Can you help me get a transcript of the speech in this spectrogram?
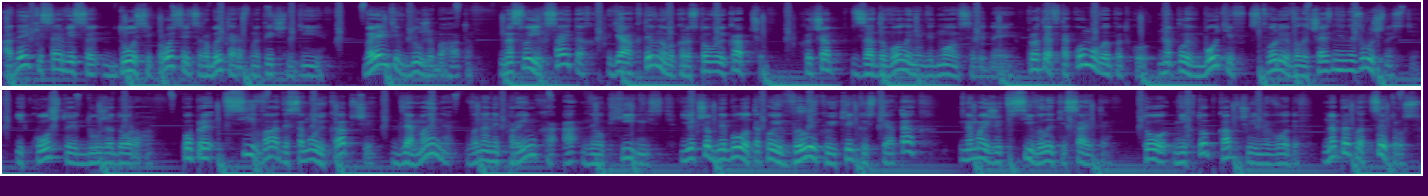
а деякі сервіси досі просять зробити арифметичні дії. Варіантів дуже багато. На своїх сайтах я активно використовую капчу, хоча б з задоволенням відмовився від неї. Проте в такому випадку наплив ботів створює величезні незручності і коштує дуже дорого. Попри всі вади самої капчі, для мене вона не примха, а необхідність. Якщо б не було такої великої кількості атак на майже всі великі сайти, то ніхто б капчу і не вводив. Наприклад, Citrus.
